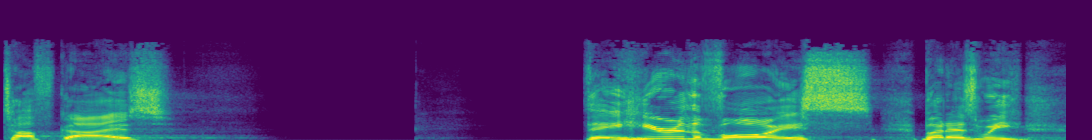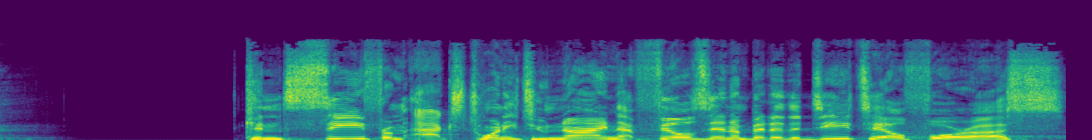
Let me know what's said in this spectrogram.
tough guys. They hear the voice, but as we can see from Acts 22 9, that fills in a bit of the detail for us,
